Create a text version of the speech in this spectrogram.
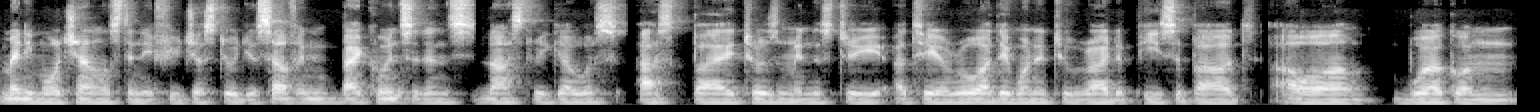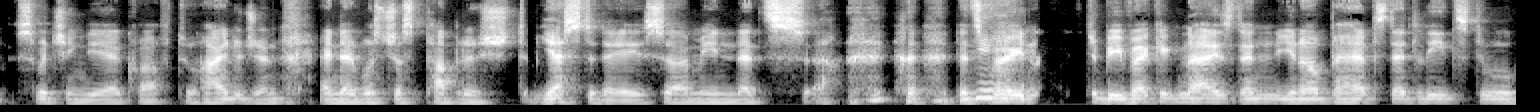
many more channels than if you just do it yourself. And by coincidence, last week I was asked by tourism industry Aotearoa they wanted to write a piece about our work on switching the aircraft to hydrogen, and that was just published yesterday. So I mean, that's uh, that's very to be recognized and you know perhaps that leads to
